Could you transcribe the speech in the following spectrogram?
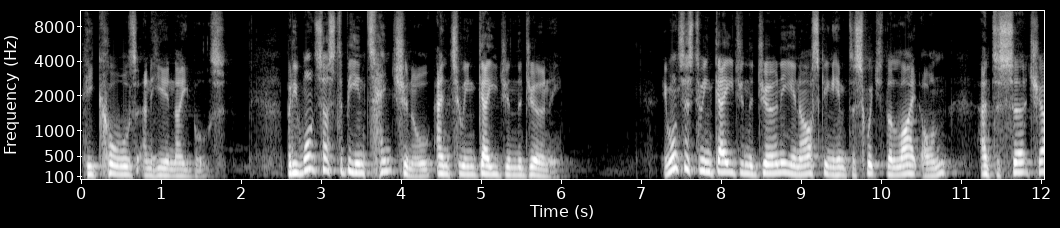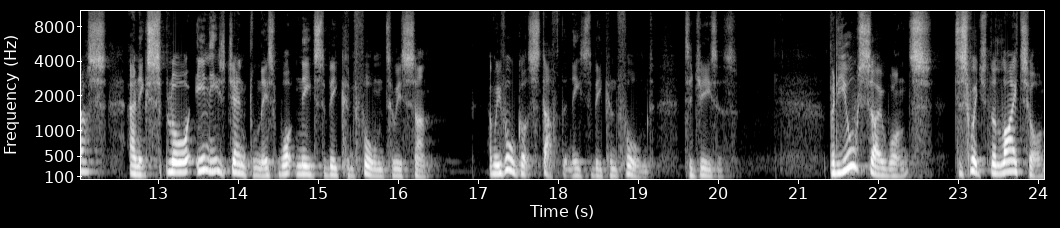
He calls and He enables. But He wants us to be intentional and to engage in the journey. He wants us to engage in the journey in asking Him to switch the light on and to search us and explore in His gentleness what needs to be conformed to His Son. And we've all got stuff that needs to be conformed to Jesus. But He also wants to switch the light on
